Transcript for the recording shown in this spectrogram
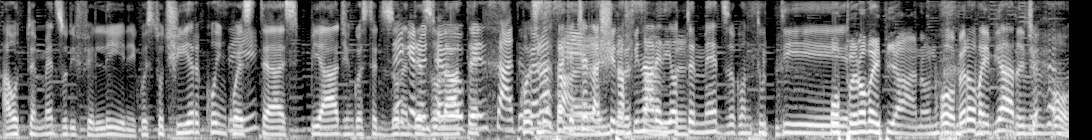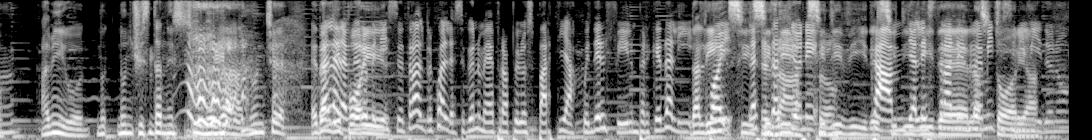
a otto e mezzo di Fellini, questo circo in Sì. queste spiagge, in queste zone che non ci avevo desolate. pensato, Questo- però perché sì. c'è la scena finale di interessante. otto e mezzo con tutti Oh, però vai piano. no? Oh, però vai piano, dice, oh, amico, no- non ci sta nessuno, là, non c'è. E da lì è davvero poi bellissima. Tra l'altro, quello secondo me è proprio lo spartiacque del film. Perché da lì, da lì poi si, la si- situazione si divide, cambia, si le strade divide due la amici storia. si dividono.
